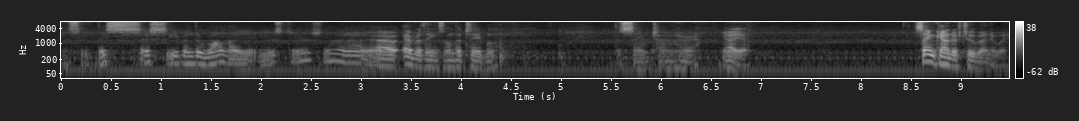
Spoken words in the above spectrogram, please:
Let's see, this is even the one I used to use. Uh, everything's on the table at the same time here. Yeah, yeah. Same kind of tube anyway.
